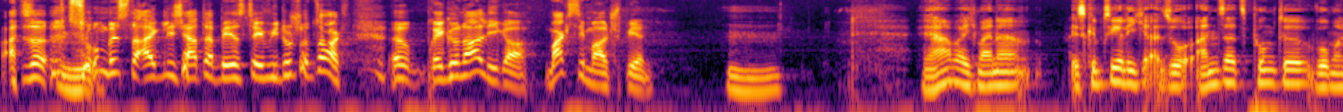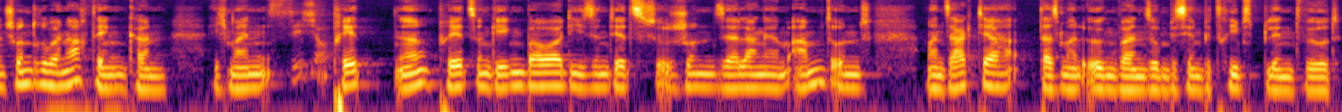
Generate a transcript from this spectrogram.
Also mhm. so müsste eigentlich Hertha BSC, wie du schon sagst, äh, Regionalliga maximal spielen. Mhm. Ja, aber ich meine, es gibt sicherlich also Ansatzpunkte, wo man schon drüber nachdenken kann. Ich meine, Pret, ne, Preetz und Gegenbauer, die sind jetzt schon sehr lange im Amt und man sagt ja, dass man irgendwann so ein bisschen betriebsblind wird,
